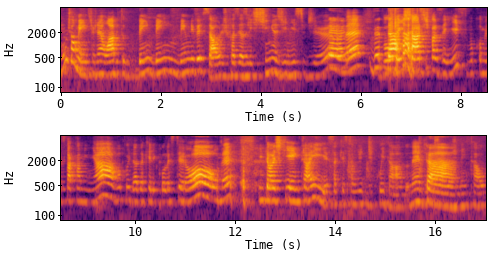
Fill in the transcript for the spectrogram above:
mundialmente, né? Um hábito bem, bem, bem universal de fazer as listinhas de início de ano, é, né? Verdade. Vou deixar de fazer isso, vou começar a caminhar, vou cuidar daquele colesterol, né? Então acho que entra aí essa questão de, de cuidado, né? De tá. saúde mental,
